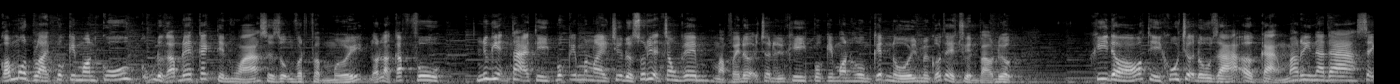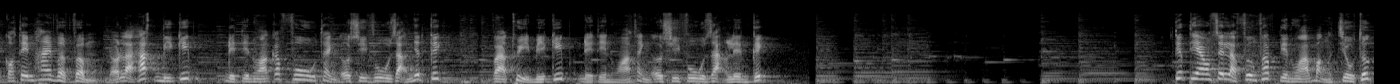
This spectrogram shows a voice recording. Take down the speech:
Có một loài Pokemon cũ cũng được update cách tiến hóa sử dụng vật phẩm mới, đó là Capfu. Nhưng hiện tại thì Pokemon này chưa được xuất hiện trong game mà phải đợi cho đến khi Pokemon Home kết nối mới có thể chuyển vào được. Khi đó thì khu chợ đấu giá ở cảng Marinada sẽ có thêm hai vật phẩm, đó là Hắc Bí Kíp để tiến hóa Capfu thành Urshifu dạng nhất kích và Thủy Bí Kíp để tiến hóa thành Urshifu dạng liên kích. Theo sẽ là phương pháp tiến hóa bằng chiêu thức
